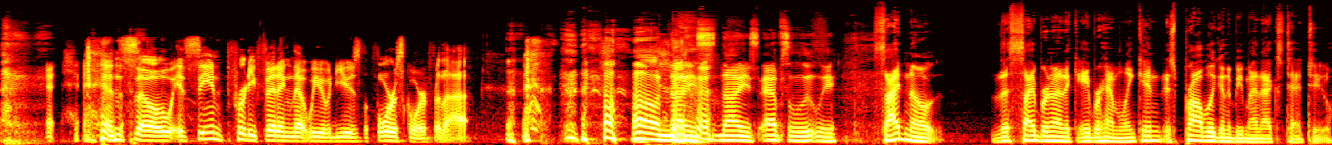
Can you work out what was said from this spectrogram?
and so it seemed pretty fitting that we would use the four score for that. Oh, nice, nice, absolutely. Side note, this cybernetic Abraham Lincoln is probably going to be my next tattoo.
